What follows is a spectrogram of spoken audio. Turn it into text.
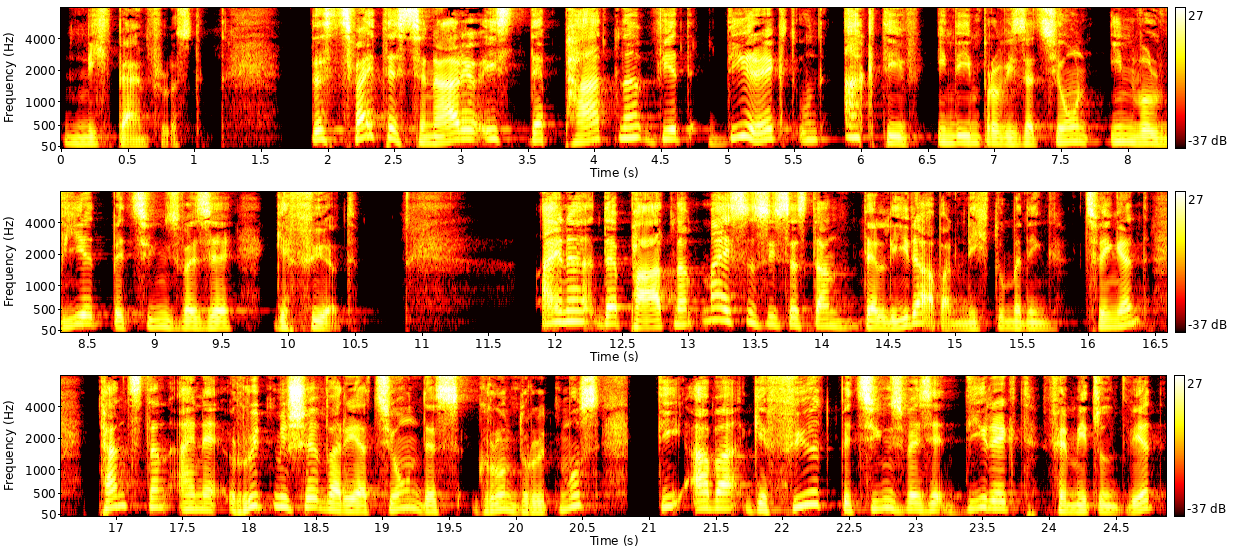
nicht beeinflusst. Das zweite Szenario ist, der Partner wird direkt und aktiv in die Improvisation involviert bzw. geführt. Einer der Partner, meistens ist es dann der Leader, aber nicht unbedingt zwingend, tanzt dann eine rhythmische Variation des Grundrhythmus, die aber geführt bzw. direkt vermittelt wird,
